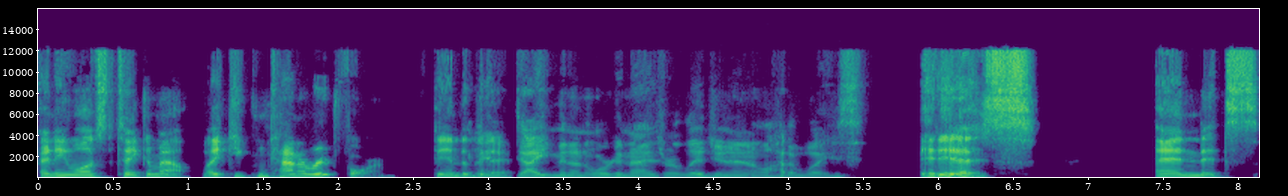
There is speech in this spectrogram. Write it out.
And he wants to take them out. Like you can kind of root for him at the end of the an day. indictment on organized religion in a lot of ways. It is. And it's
